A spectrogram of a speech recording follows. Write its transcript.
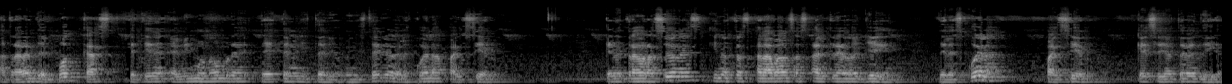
a través del podcast que tiene el mismo nombre de este ministerio, Ministerio de la Escuela para el Cielo. Que nuestras oraciones y nuestras alabanzas al Creador lleguen de la escuela para el cielo. Que el Señor te bendiga.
